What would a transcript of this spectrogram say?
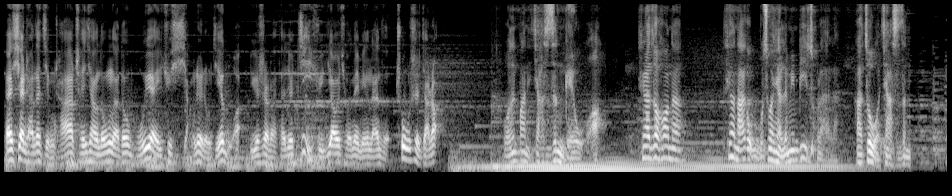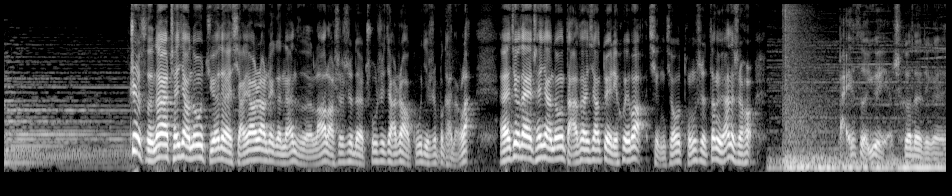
呃，现场的警察陈向东呢都不愿意去想这种结果，于是呢，他就继续要求那名男子出示驾照。我能把你驾驶证给我？听了之后呢，他要拿个五十块钱人民币出来了。啊，做我驾驶证。至此呢，陈向东觉得想要让这个男子老老实实的出示驾照，估计是不可能了。呃，就在陈向东打算向队里汇报，请求同事增援的时候，白色越野车的这个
